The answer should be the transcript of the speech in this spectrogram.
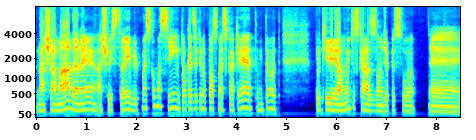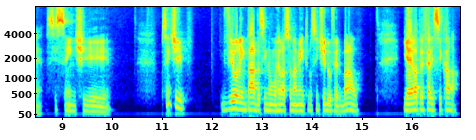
na chamada, né, achou estranho, mas como assim? Então quer dizer que não posso mais ficar quieto? Então, porque há muitos casos onde a pessoa é, se sente sente violentada assim no relacionamento no sentido verbal, e aí ela prefere se calar,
